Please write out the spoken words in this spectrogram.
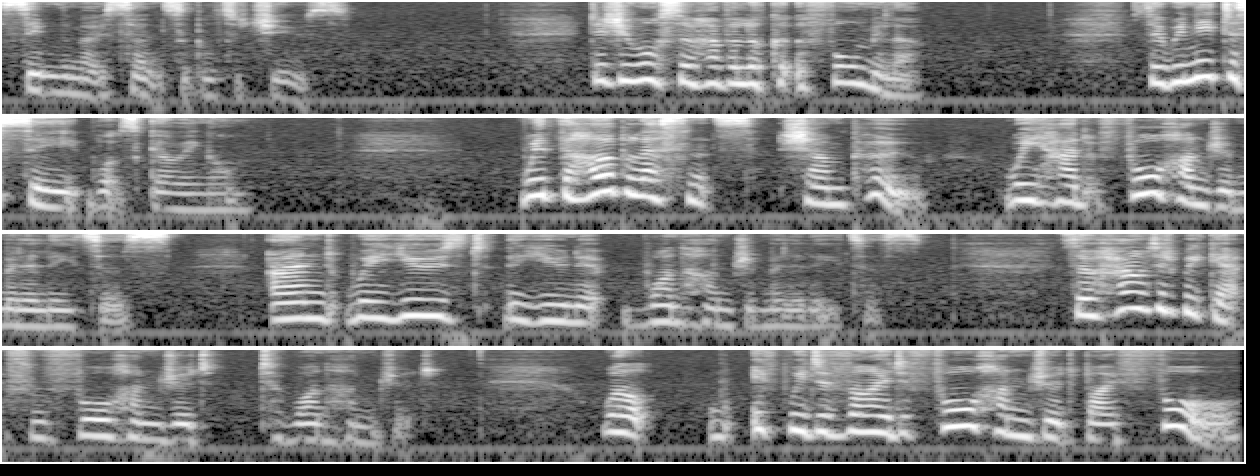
seemed the most sensible to choose. Did you also have a look at the formula? So we need to see what's going on. With the Herbal Essence shampoo, we had 400 millilitres and we used the unit 100 millilitres. So how did we get from 400 to 100? Well, if we divide 400 by 4,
